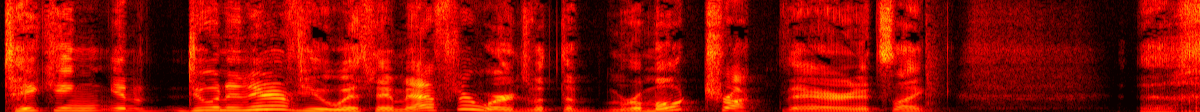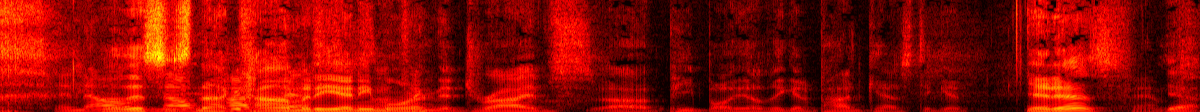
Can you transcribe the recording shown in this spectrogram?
taking you know doing an interview with him afterwards with the remote truck there, and it's like And now Well, this now is not comedy is the anymore. thing that drives uh, people. You know, they get a podcast to get. it is. famous. Yeah.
